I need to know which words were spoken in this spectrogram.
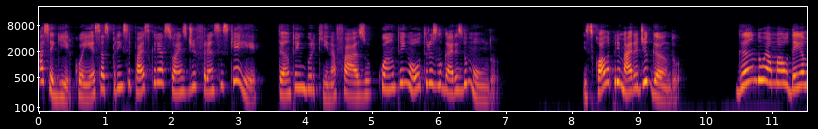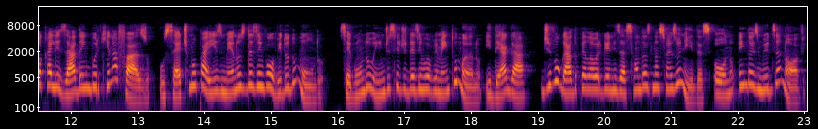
A seguir, conheça as principais criações de Francis Querré, tanto em Burkina Faso quanto em outros lugares do mundo. Escola Primária de Gando. Gando é uma aldeia localizada em Burkina Faso, o sétimo país menos desenvolvido do mundo, segundo o Índice de Desenvolvimento Humano, IDH, divulgado pela Organização das Nações Unidas, ONU, em 2019.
